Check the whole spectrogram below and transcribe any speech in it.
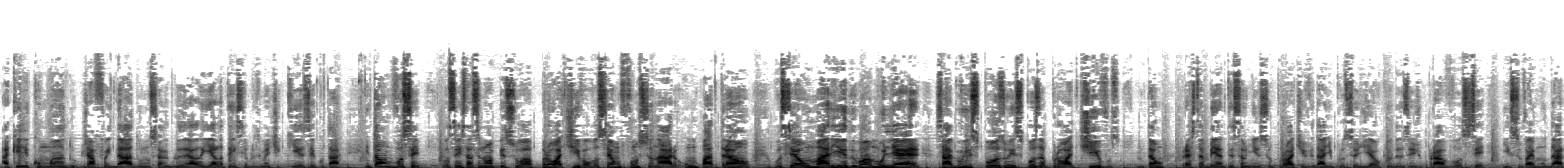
aquele comando já foi dado no cérebro dela e ela tem simplesmente que executar. Então, você, você está sendo uma pessoa proativa, você é um funcionário, um patrão, você é um marido, uma mulher, sabe, um esposo, uma esposa proativos. Então, presta bem atenção nisso. Proatividade para o seu dia é o que eu desejo para você. Isso vai mudar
